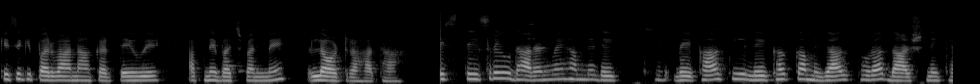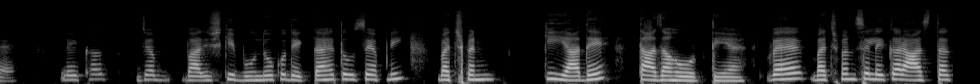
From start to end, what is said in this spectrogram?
किसी की परवाह ना करते हुए अपने बचपन में लौट रहा था। इस तीसरे उदाहरण में हमने देख, देखा कि लेखक का मिजाज थोड़ा दार्शनिक है। लेखक जब बारिश की बूंदों को देखता है तो उसे अपनी बचपन की यादें ताज़ा हो उठती हैं। वह बचपन से लेकर आज तक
